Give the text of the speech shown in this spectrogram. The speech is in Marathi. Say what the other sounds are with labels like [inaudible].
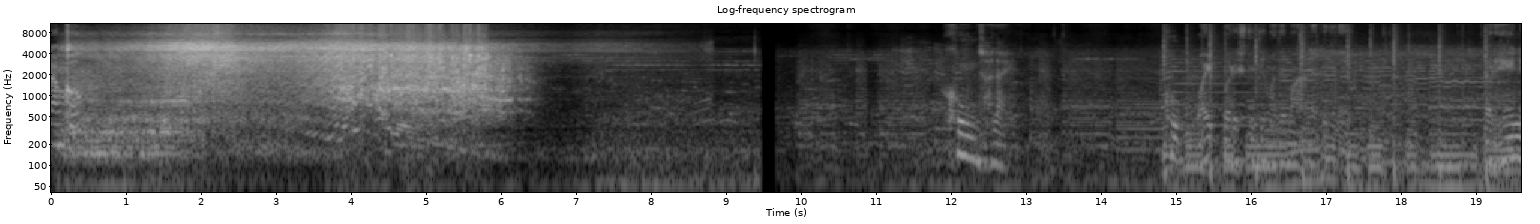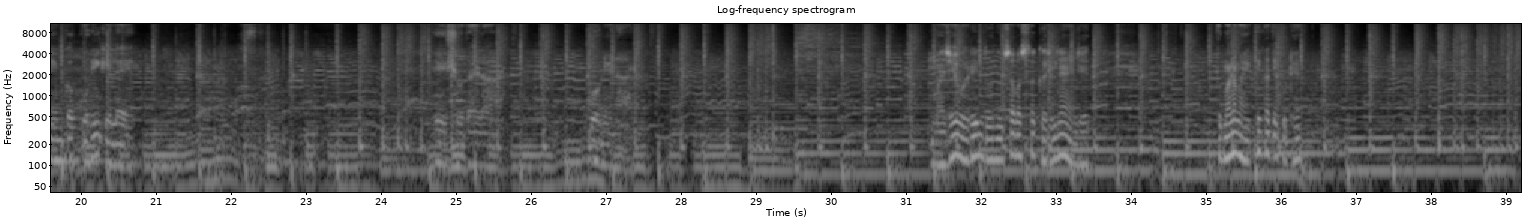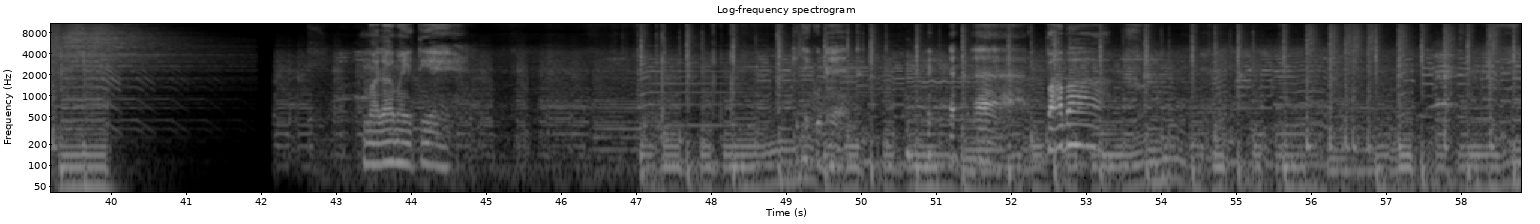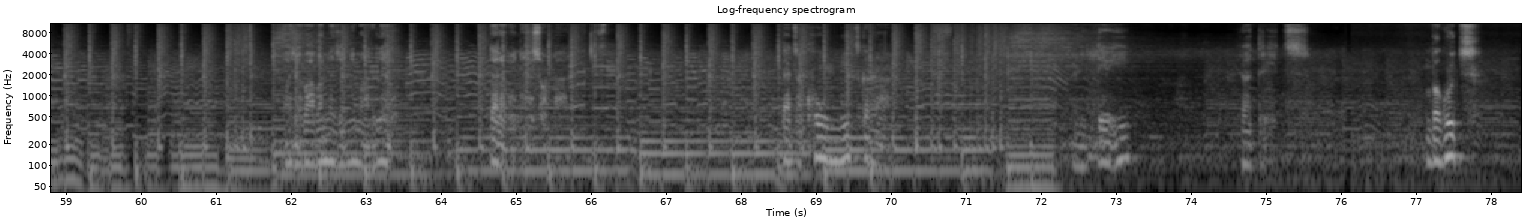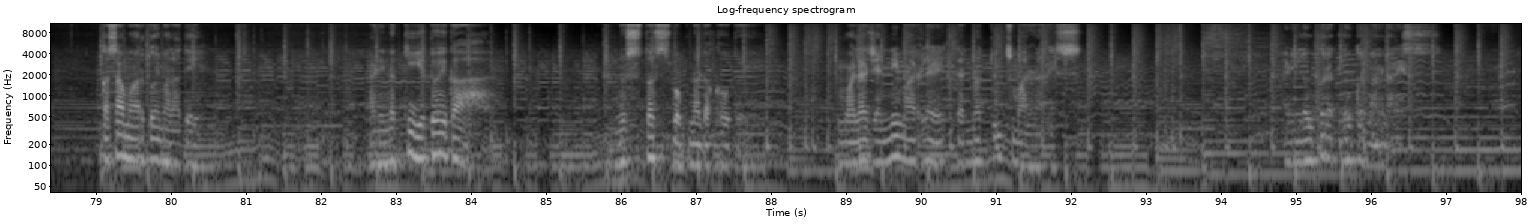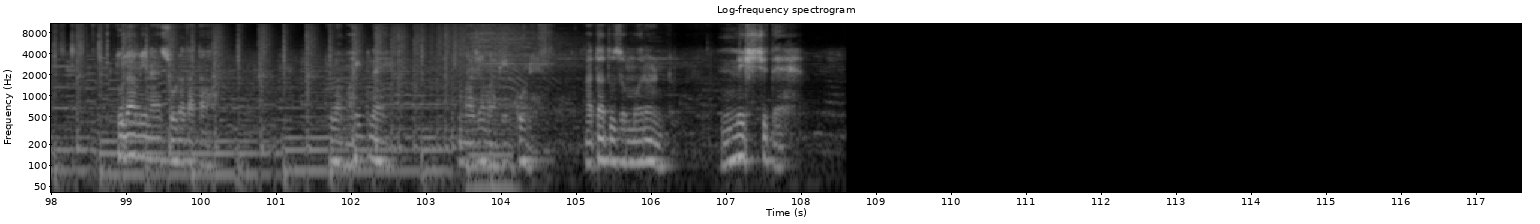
खून झालाय. खूप वाईट परिस्थितीमध्ये मारलं गेलेलं पण हे नेमकं कोणी केलंय? हे शोधायला कोण येणार? माझे वडील दोन दिवसापासून घरी नाही आलेत तुम्हाला माहिती का ते कुठे? मला माहिती आहे. की ते कुठे आहेत? [laughs] बाबा! माझ्या बाबांना त्याला मी नाही सोडणार. त्याचा खून मीच करणार. आणि तेही रात्रीच. बघूच कसा मारतोय मला ते. आणि नक्की येतोय का? नुसतं स्वप्न दाखवतोय. मला ज्यांनी मारलंय त्यांना तूच मारणार आहेस. लवकरात लवकर मारणार आहेस. तुला मी नाही सोडत आता. तुला माहीत नाही की माझ्या मागे कोण आहे. आता तुझं मरण निश्चित आहे.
